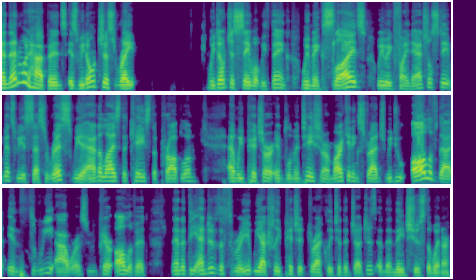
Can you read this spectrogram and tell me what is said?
And then what happens is we don't just write we don't just say what we think. We make slides, we make financial statements, we assess risks, we analyze the case, the problem, and we pitch our implementation, our marketing strategy. We do all of that in three hours. We prepare all of it. And at the end of the three, we actually pitch it directly to the judges and then they choose the winner.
